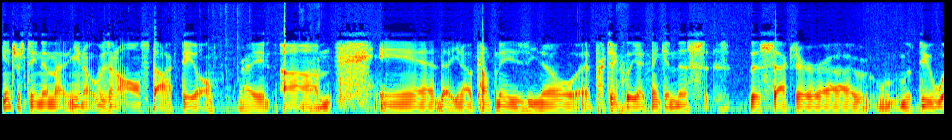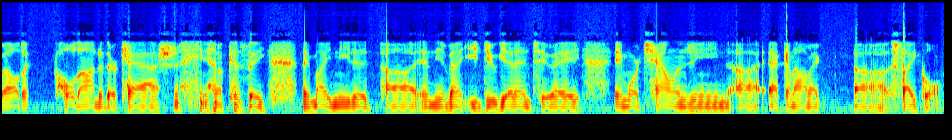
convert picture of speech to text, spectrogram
interesting in that you know it was an all stock deal, right? Um, and uh, you know companies, you know, particularly I think in this this sector, uh, do well to hold on to their cash, you know, because they they might need it uh, in the event you do get into a a more challenging uh, economic uh, cycle.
